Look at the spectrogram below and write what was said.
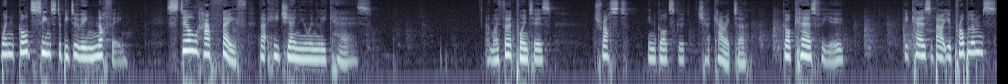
when God seems to be doing nothing, still have faith that He genuinely cares. And my third point is trust in God's good ch- character. God cares for you. He cares about your problems,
